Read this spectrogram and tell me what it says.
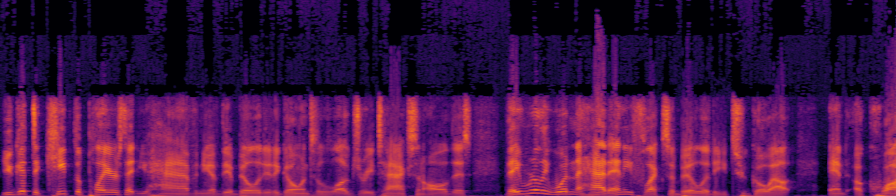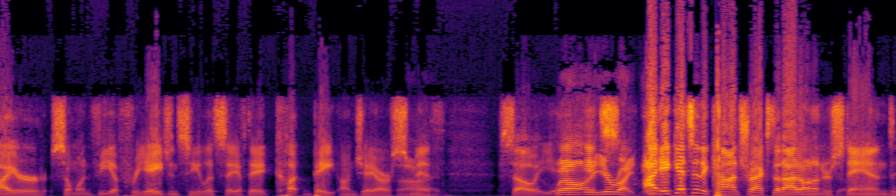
you get to keep the players that you have, and you have the ability to go into the luxury tax and all of this. They really wouldn't have had any flexibility to go out and acquire someone via free agency. Let's say if they had cut bait on J.R. Smith. So Well, you're right. I, it gets into contracts that I don't understand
